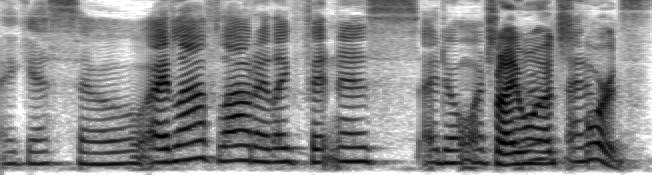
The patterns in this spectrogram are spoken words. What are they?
I guess so. I laugh loud. I like fitness. I don't watch. Sports. But I don't watch sports. sports.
